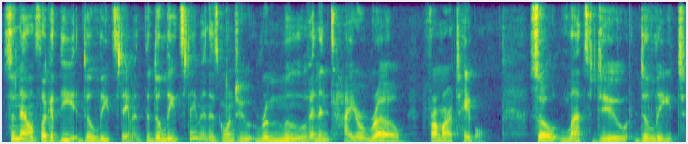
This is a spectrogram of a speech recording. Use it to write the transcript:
So now let's look at the delete statement. The delete statement is going to remove an entire row from our table. So let's do delete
